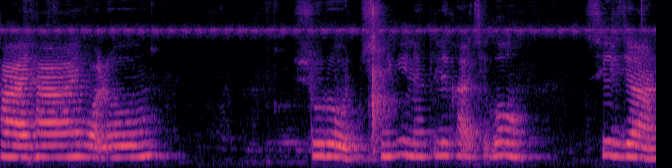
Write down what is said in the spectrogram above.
হাই হাই বলো সুরজ নাকি নাকি লেখা আছে গো সিরজান।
